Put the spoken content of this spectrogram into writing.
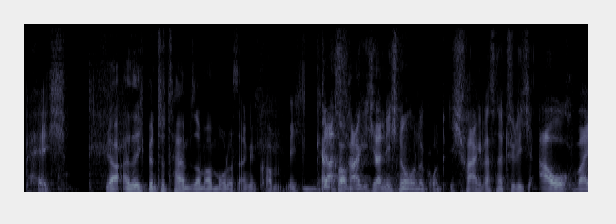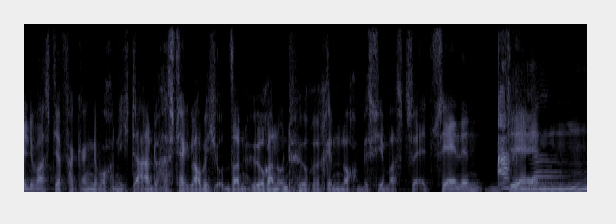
Pech. Ja, also ich bin total im Sommermodus angekommen. Ich kann Das kommen. frage ich ja nicht nur ohne Grund. Ich frage das natürlich auch, weil du warst ja vergangene Woche nicht da und du hast ja, glaube ich, unseren Hörern und Hörerinnen noch ein bisschen was zu erzählen. denn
